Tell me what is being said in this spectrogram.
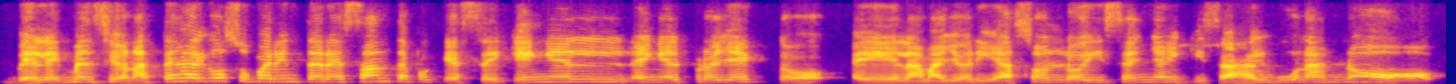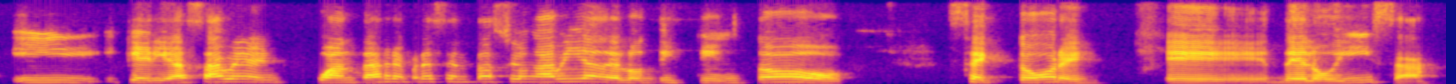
mencionaste algo súper interesante porque sé que en el, en el proyecto eh, la mayoría son loiseñas y quizás algunas no, y quería saber cuánta representación había de los distintos sectores eh, de Loíza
